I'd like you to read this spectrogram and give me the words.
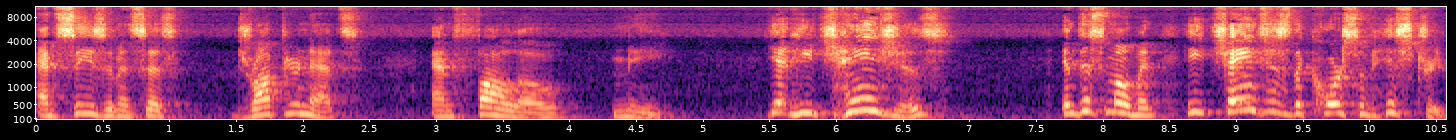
and sees him and says, Drop your nets and follow me. Yet he changes, in this moment, he changes the course of history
